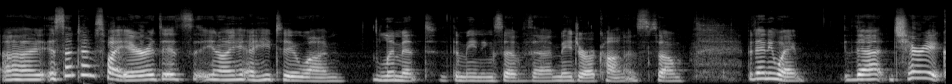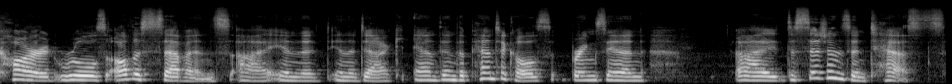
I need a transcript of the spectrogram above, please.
Uh, sometimes by air. It's, it's you know I, I hate to um, limit the meanings of the major arcanas. So, but anyway, that chariot card rules all the sevens uh, in the in the deck, and then the pentacles brings in uh, decisions and tests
